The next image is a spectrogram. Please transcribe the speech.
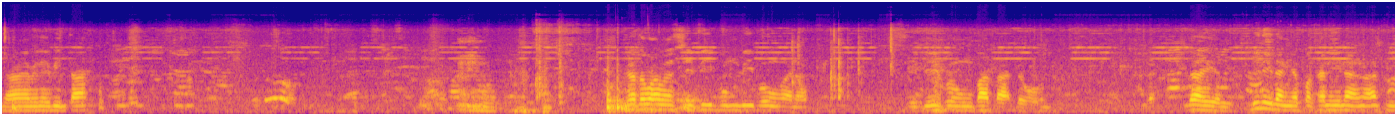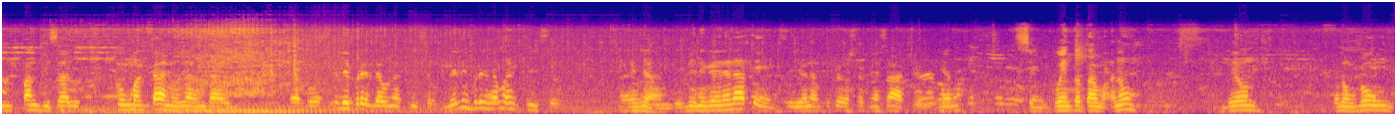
Dami na ibinta. Natawa man si Bibong Bibong ano, si Bibong bata doon. Dahil binilang niya pa kanina ang aking pandesal kung magkano lang daw. Tapos libre daw ng piso. Nilibre naman piso. Ayan, binigay na natin. So, yun ang pagkausap niya sa akin. Ayan, 50 tama, ano? Yun, kalunggong.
